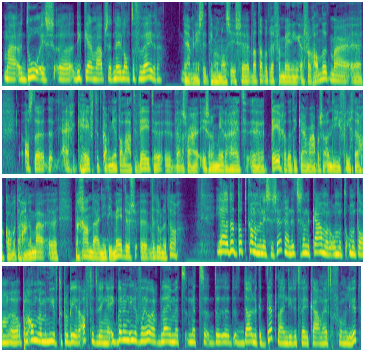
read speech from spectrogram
Maar het doel is uh, die kernwapens uit Nederland te verwijderen. Ja, minister Timmermans is uh, wat dat betreft van mening veranderd. Maar als de, de, eigenlijk heeft het kabinet al laten weten... weliswaar is er een meerderheid tegen dat die kernwapens aan die vliegtuigen komen te hangen. Maar we gaan daar niet in mee, dus we doen het toch. Ja, dat, dat kan een minister zeggen. En het is aan de Kamer om het, om het dan uh, op een andere manier te proberen af te dwingen. Ik ben in ieder geval heel erg blij met, met de, de duidelijke deadline die de Tweede Kamer heeft geformuleerd.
